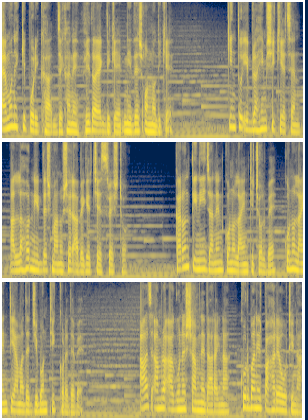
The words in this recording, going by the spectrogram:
এমন একটি পরীক্ষা, যেখানে হৃদয় একদিকে, নির্দেশ অন্যদিকে। কিন্তু ইব্রাহিম শিখিয়েছেন, আল্লাহর নির্দেশ মানুষের আবেগের চেয়ে শ্রেষ্ঠ। কারণ তিনিই জানেন কোনো লাইনটি চলবে, কোনো লাইনটি আমাদের জীবন ঠিক করে দেবে। আজ আমরা আগুনের সামনে দাঁড়াই না, কুরবানির পাহাড়েও উঠি না,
